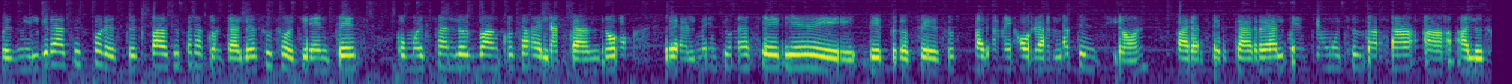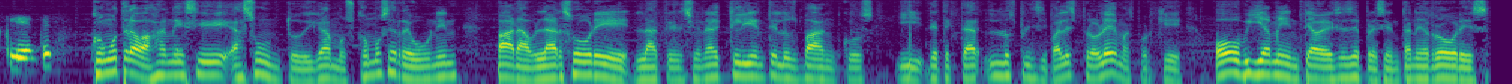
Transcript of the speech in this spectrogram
Pues mil gracias por este espacio para contarle a sus oyentes cómo están los bancos adelantando realmente una serie de, de procesos para mejorar la atención, para acercar realmente muchos más a, los clientes ¿Cómo trabajan ese asunto, digamos? ¿Cómo se reúnen para hablar sobre la atención al cliente los bancos y detectar los principales problemas? Porque obviamente a veces se presentan errores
